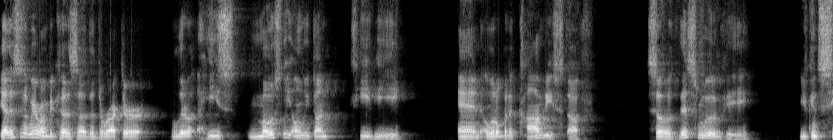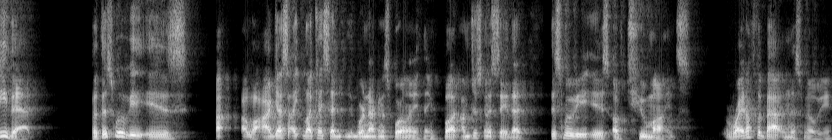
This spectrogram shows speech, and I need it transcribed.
Yeah, this is a weird one because uh, the director literally he's mostly only done TV and a little bit of comedy stuff. So this movie, you can see that, but this movie is a, lot. I guess I like I said, we're not going to spoil anything, but I'm just going to say that this movie is of two minds. Right off the bat in this movie,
